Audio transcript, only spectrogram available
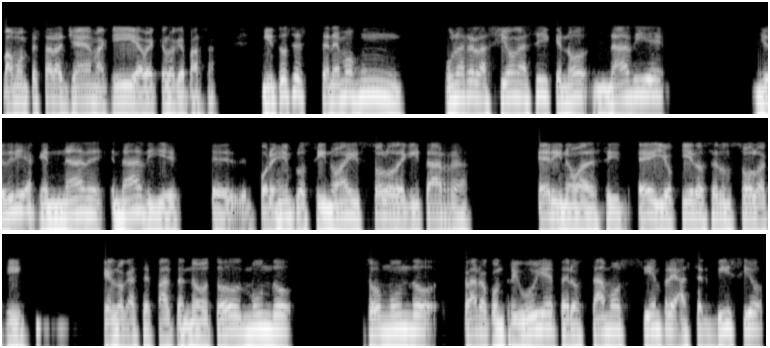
vamos a empezar a jam aquí a ver qué es lo que pasa. Y entonces tenemos un, una relación así que no, nadie, yo diría que nadie, nadie, eh, por ejemplo, si no hay solo de guitarra, Eri no va a decir, hey, yo quiero hacer un solo aquí qué es lo que hace falta. No, todo el mundo, todo el mundo, claro, contribuye, pero estamos siempre al servicio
